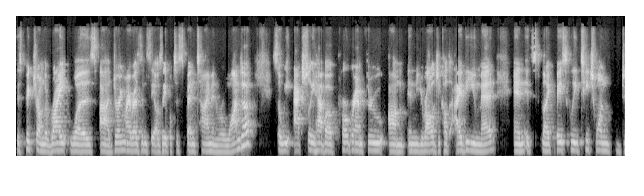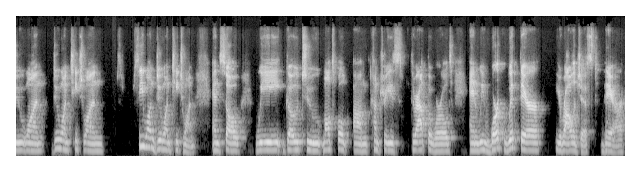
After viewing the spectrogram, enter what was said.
This picture on the right was uh, during my residency, I was able to spend time in Rwanda. So we actually have a program through um, in urology called IVU Med. And it's like basically teach one, do one, do one, teach one, see one, do one, teach one. And so we go to multiple um, countries throughout the world and we work with their urologist there,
